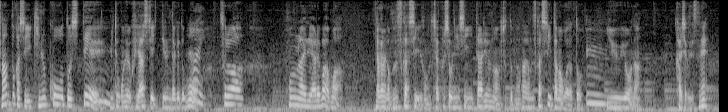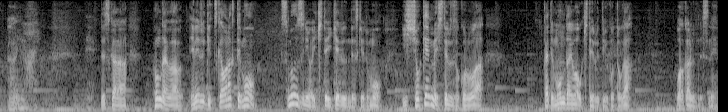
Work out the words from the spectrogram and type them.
何とかして生き抜こうとしてうんミトコンドリアを増やしていってるんだけども、はいそれは本来であればまあなかなか難しいその着床妊娠に至れるのはちょっとなかなか難しい卵だとうん。いうような解釈ですね。はい、はい。ですから本来はエネルギー使わなくてもスムーズには生きていけるんですけれども一生懸命してるところはかえって問題は起きてるということがわかるんですね。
